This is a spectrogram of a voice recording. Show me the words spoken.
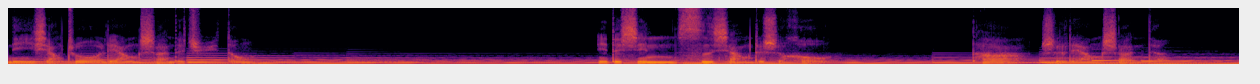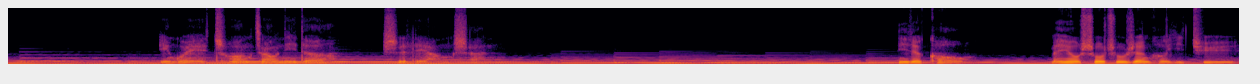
你想做良善的举动，你的心思想的时候，它是良善的，因为创造你的是良善。你的口没有说出任何一句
